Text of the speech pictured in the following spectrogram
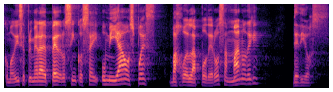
como dice primera de Pedro 5:6, humillaos pues bajo la poderosa mano de, de Dios.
